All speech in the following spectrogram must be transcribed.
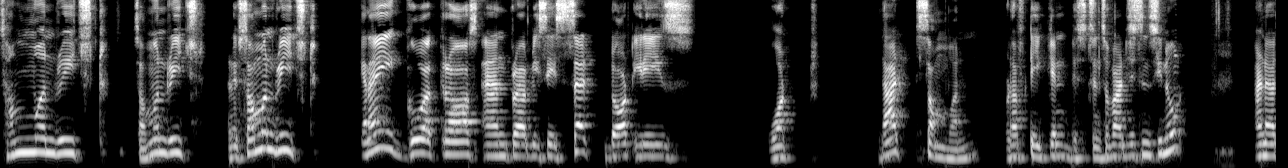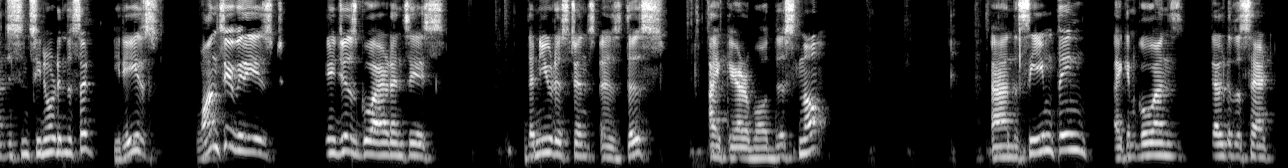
someone reached, someone reached. And if someone reached, can I go across and probably say set dot erase what that someone would have taken distance of adjacency node and adjacency node in the set erase. Once you've erased, you just go ahead and say the new distance is this. I care about this now. And the same thing, I can go and tell to the set,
